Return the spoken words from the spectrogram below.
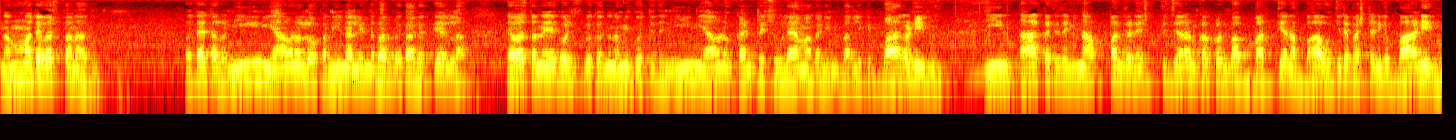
ನಮ್ಮ ದೇವಸ್ಥಾನ ಅದು. ಗೊತ್ತಾಯ್ತಲ್ಲ ನೀನು ಯಾವನ ಲೋಪ? ನೀನು ಅಲ್ಲಿಂದ ಬರಬೇಕು ಅಗತ್ಯ ಇಲ್ಲ. ದೇವಸ್ಥಾನ ಹೇಗೊಳಿಸ್ಬೇಕು ಅಂತ ನಮಗೆ ಗೊತ್ತಿದೆ. ನೀನು ಯಾವನ ಕಂಟ್ರಿ ಮಗ? ನೀನು ಬರಲಿಕ್ಕೆ ಬಾರ ನೀನು. ನೀನು ತಾಕತ್ತಿದೆ. ನಿನ್ನ ಅಪ್ಪ ಅಂದ್ರೆ ಎಷ್ಟು ಜನ ಕರ್ಕೊಂಡು ಬಾ, ಬರ್ತೀಯನ ಬಾ, ಉಜಿರೆ ಬಸ್ ಸ್ಟ್ಯಾಂಡಿಗೆ ಬಾ ನೀನು.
